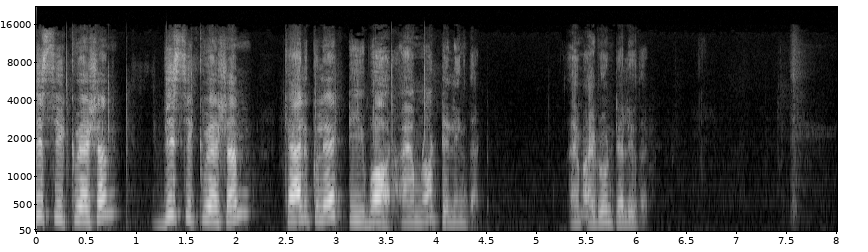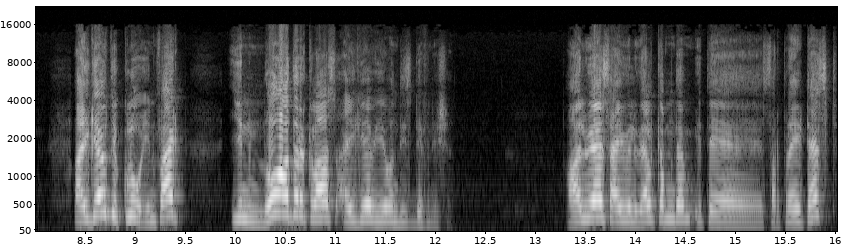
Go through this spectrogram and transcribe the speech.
this equation this equation calculate t bar i am not telling that i am i don't tell you that i gave the clue in fact in no other class i gave even this definition always i will welcome them with a surprise test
